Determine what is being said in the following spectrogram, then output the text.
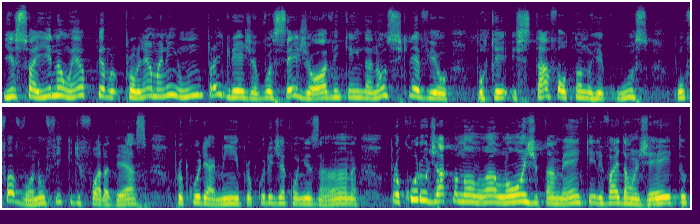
Isso aí não é problema nenhum para a igreja. Você, jovem, que ainda não se inscreveu porque está faltando recurso, por favor, não fique de fora dessa. Procure a mim, procure a diaconisa Ana, procure o diácono lá longe também, que ele vai dar um jeito.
